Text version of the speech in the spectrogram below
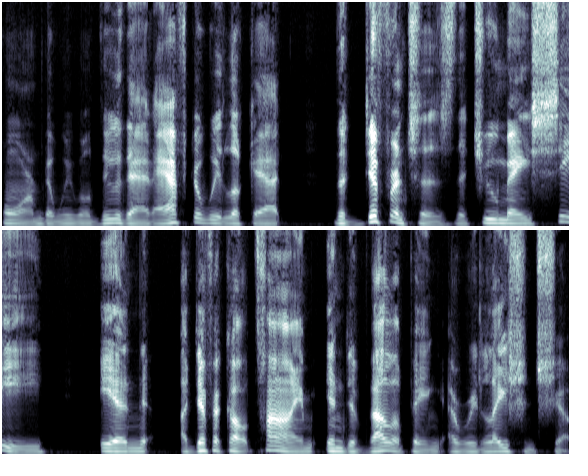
formed, and we will do that after we look at the differences that you may see in a difficult time in developing a relationship.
